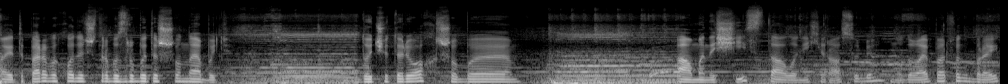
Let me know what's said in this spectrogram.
А і тепер виходить, що треба зробити що-небудь. До чотирьох, щоб. А, у мене 6 стало, ніхіра собі. Ну давай Perfect Break.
